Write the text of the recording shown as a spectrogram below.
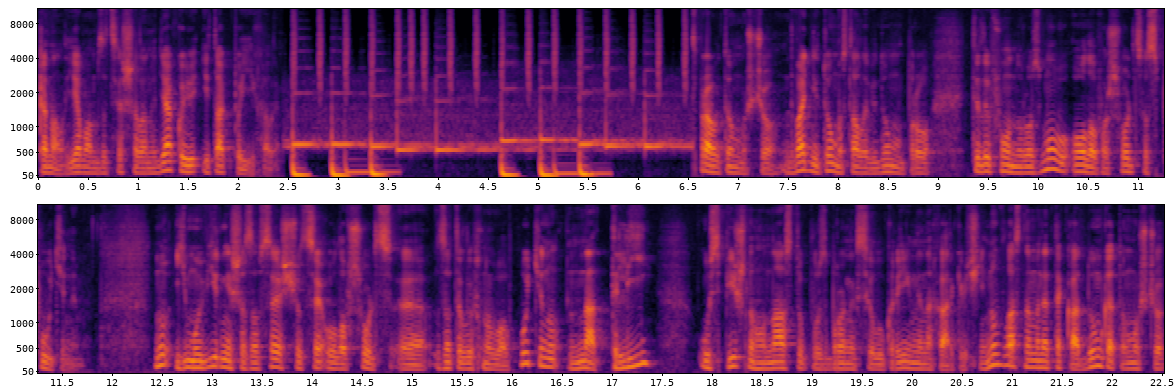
канал. Я вам за це шалено дякую. І так, поїхали. Справа в тому, що два дні тому стало відомо про телефонну розмову Олафа Шольца з Путіним. Ну, ймовірніше за все, що це Олаф Шольц е, зателефонував Путіну на тлі успішного наступу Збройних сил України на Харківщині. Ну, власне, в мене така думка, тому що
